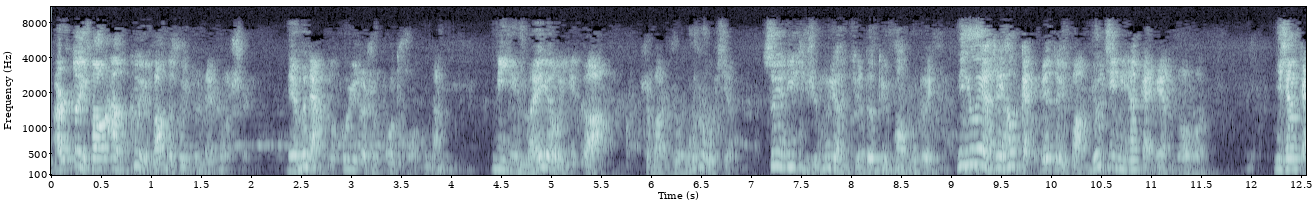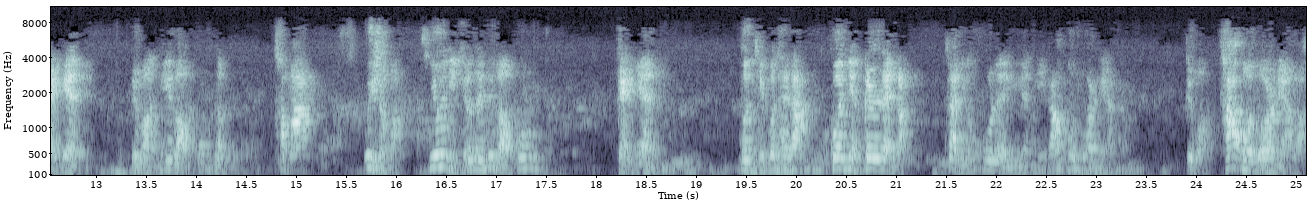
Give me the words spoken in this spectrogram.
而对方按对方的规则在做事，你们两个规则是不同的，你没有一个什么融入性，所以你永远觉得对方不对，你永远是想改变对方，尤其你想改变婆婆，你想改变，对吧？你老公的他妈。为什么？因为你觉得你老公改变问题不太大，关键根儿在哪？在你忽略一点，你刚活多少年了，对吧？他活多少年了？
